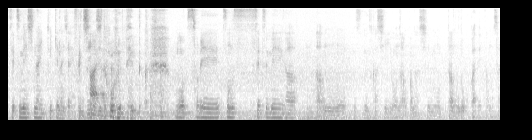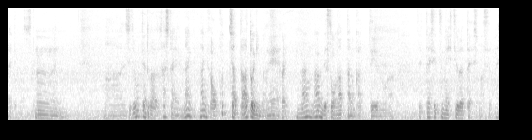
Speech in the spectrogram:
説明しないといけないじゃないですか、はい、自動運転とか。もうそれその説明があの難しいようなお話もあのどこかであのされてました。うん。まあ、自動運転とかだと確かに何何か起こっちゃった後にもね、はい、ななんでそうなったのかっていうのは絶対説明必要だったりしますよね。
